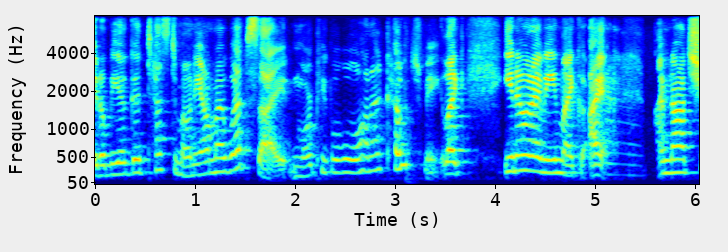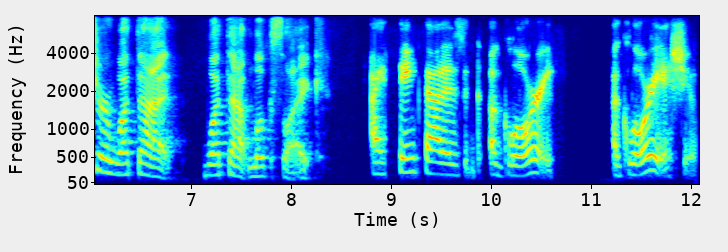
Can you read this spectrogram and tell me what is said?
it'll be a good testimony on my website and more people will want to coach me. Like you know what I mean? Like I mm. I'm not sure what that what that looks like. I think that is a glory, a glory issue.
